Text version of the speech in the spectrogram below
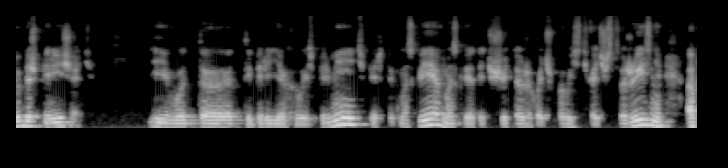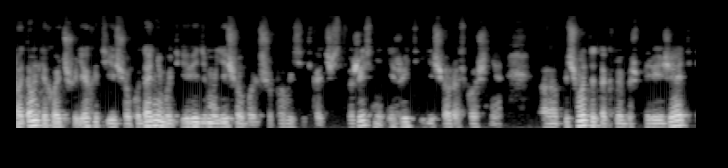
любишь переезжать. И вот э, ты переехала из Перми, теперь ты в Москве, в Москве ты чуть-чуть тоже хочешь повысить качество жизни, а потом ты хочешь уехать еще куда-нибудь и, видимо, еще больше повысить качество жизни и жить еще роскошнее. Э, почему ты так любишь переезжать?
